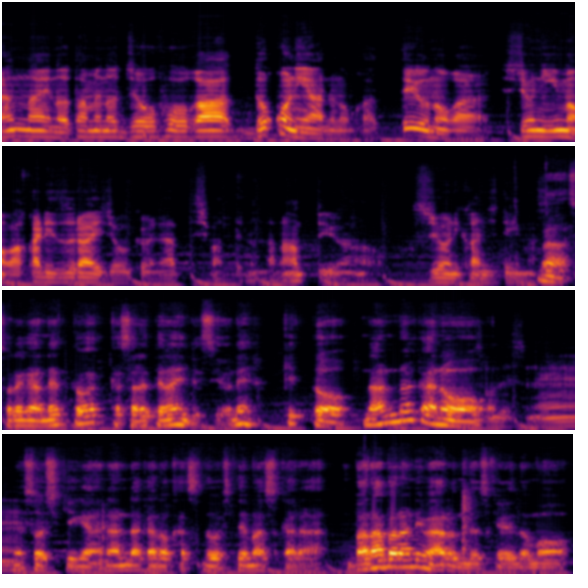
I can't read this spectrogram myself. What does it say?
案内のための情報がどこにあるのかっていうのが非常に今分かりづらい状況になってしまってるんだなっていうのを非常に感じています。まあ、それがネットワーク化されてないんですよね。きっと、何らかその組。織が何らかの活動をしてますから、バラバラにはあるんですけれども、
